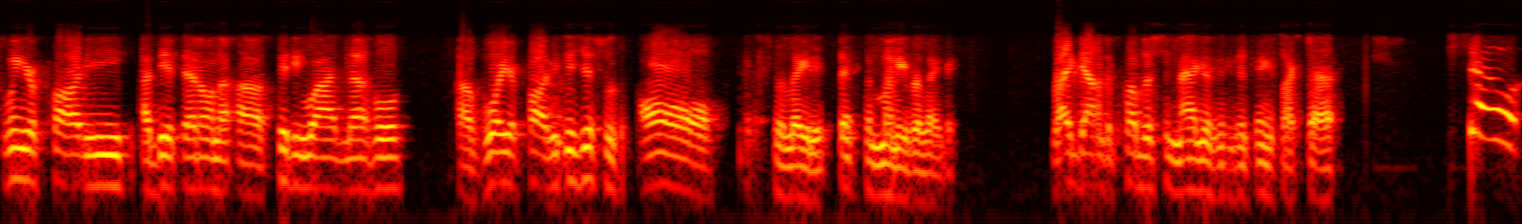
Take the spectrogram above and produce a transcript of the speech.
swinger parties, I did that on a, a citywide level, uh, voyeur parties. It just was all sex related, sex and money related, right down to publishing magazines and things like that. So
